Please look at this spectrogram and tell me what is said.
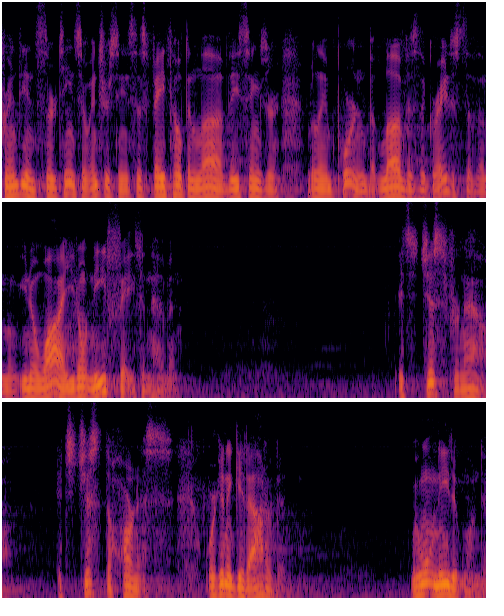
Corinthians 13 is so interesting. It says faith, hope, and love. These things are really important, but love is the greatest of them. You know why? You don't need faith in heaven. It's just for now. It's just the harness. We're going to get out of it. We won't need it one day.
